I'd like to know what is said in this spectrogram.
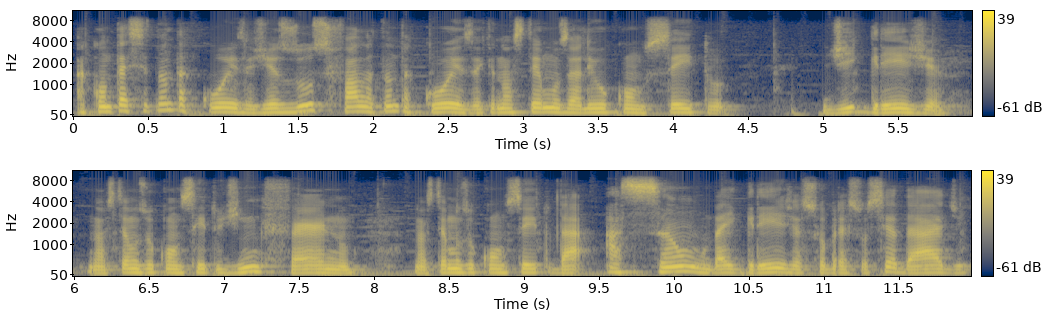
acontece tanta coisa, Jesus fala tanta coisa que nós temos ali o conceito de igreja, nós temos o conceito de inferno, nós temos o conceito da ação da igreja sobre a sociedade.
